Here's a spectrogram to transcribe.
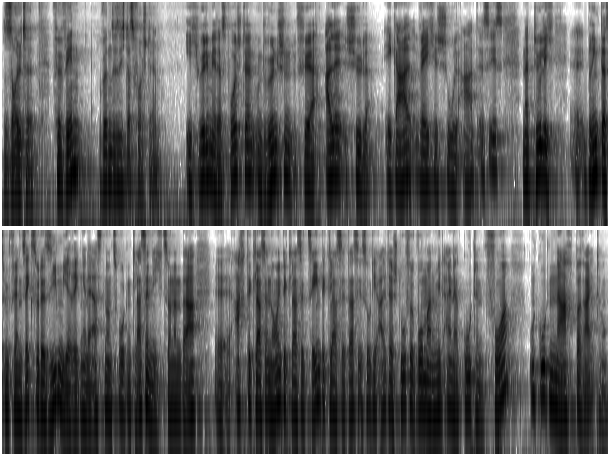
sollte. Für wen würden Sie sich das vorstellen? Ich würde mir das vorstellen und wünschen für alle Schüler, egal welche Schulart es ist. Natürlich bringt das für einen Sechs- oder Siebenjährigen in der ersten und zweiten Klasse nichts, sondern da äh, achte Klasse, neunte Klasse, zehnte Klasse, das ist so die Altersstufe, wo man mit einer guten Vor- und guten Nachbereitung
